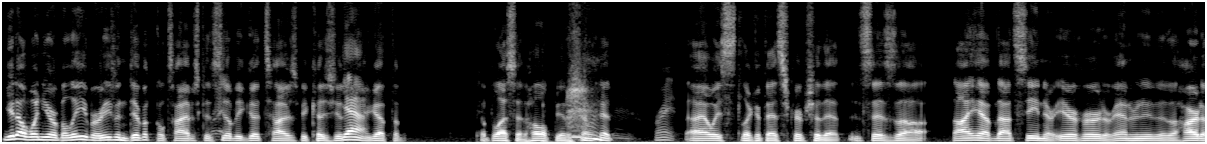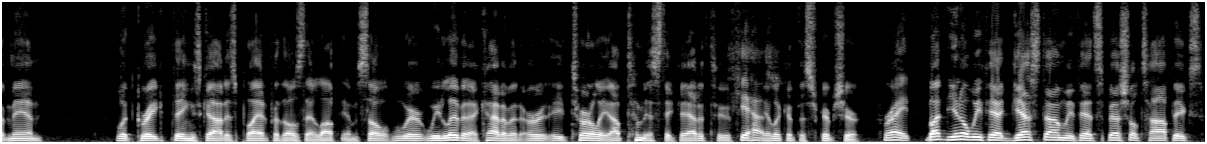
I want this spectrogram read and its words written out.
you know, when you're a believer, even difficult times can still be good times because you Yeah. you got the the blessed hope. You know, Right. I always look at that scripture that it says, uh, "I have not seen or ear heard or entered into the heart of man what great things God has planned for those that love Him." So we're we live in a kind of an er- eternally optimistic attitude. Yes. You look at the scripture. Right. But you know, we've had guests on, we've had special topics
